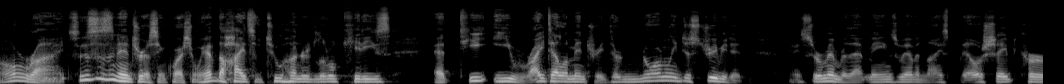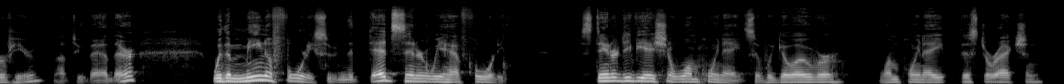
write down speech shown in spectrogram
All right. So this is an interesting question. We have the heights of 200 little kitties at TE Wright Elementary. They're normally distributed. Okay, so remember that means we have a nice bell-shaped curve here. Not too bad there. With a mean of 40. So in the dead center, we have 40. Standard deviation of 1.8. So if we go over 1.8 this direction,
